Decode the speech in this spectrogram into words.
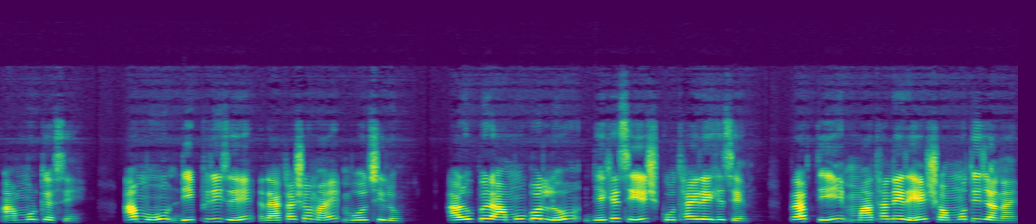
আম্মুর কাছে। আম্মু ডিপ ফ্রিজে রাখার সময় বলছিল, আরুপের আম্মু বলল, দেখেছিস কোথায় রেখেছে? প্রাপ্তি মাথা নেড়ে সম্মতি জানায়।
